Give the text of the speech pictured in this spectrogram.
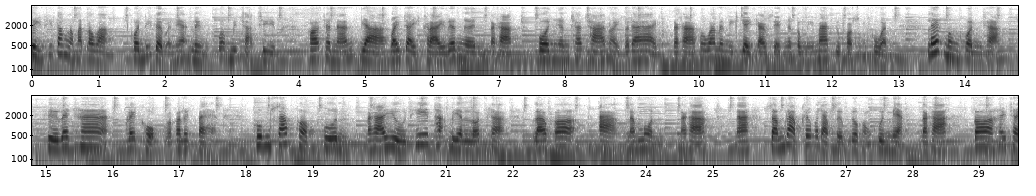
สิ่งที่ต้องระมัดระวัง คนที่เกิดวันเนี้ยหนึ่งพวกมิจฉาชีพ เพราะฉะนั้นอย่าไว้ใจใครเรื่องเงินนะคะโอนเงินช้าๆหน่อยก็ได้นะคะ เพราะว่ามันมีเกณฑ์การเสียเงินตรงนี้มากอยู่พอสมควร เลขมงคลค่ะ คือเลข 5 เลข 6 แล้วก็เลข 8 คุ้มทรัพย์ของคุณนะคะ อยู่ที่ทะเบียนรถค่ะ แล้วก็อ่างน้ำมนต์นะคะนะ สำหรับเครื่องประดับเสริมดวงของคุณเนี่ยนะคะ ก็ให้ใช้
